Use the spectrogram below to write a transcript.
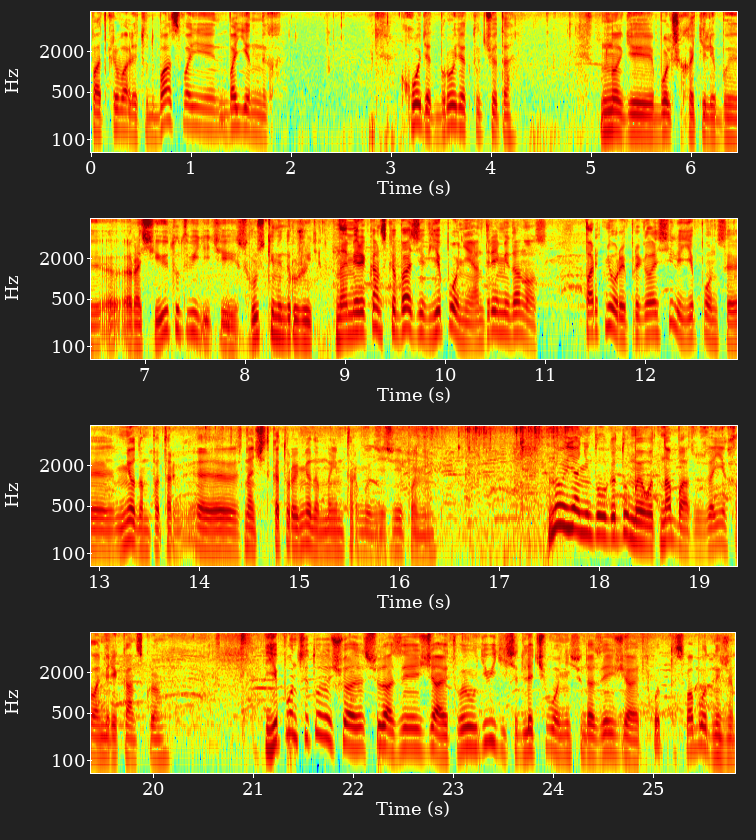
Пооткрывали тут баз военных. Ходят, бродят тут что-то. Многие больше хотели бы э, Россию тут видеть и с русскими дружить. На американской базе в Японии Андрей Медонос. Партнеры пригласили японцы э, медом, потор... Э, значит, которые медом моим торгуют здесь в Японии. Ну, я недолго думаю, вот на базу заехал американскую. Японцы тоже еще сюда заезжают. Вы удивитесь, для чего они сюда заезжают. Вход-то свободный же.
